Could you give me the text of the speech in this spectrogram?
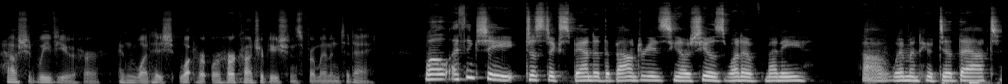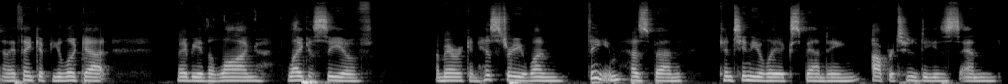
How should we view her, and what has what her, were her contributions for women today? Well, I think she just expanded the boundaries. You know, she was one of many uh, women who did that, and I think if you look at maybe the long legacy of American history, one theme has been continually expanding opportunities and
